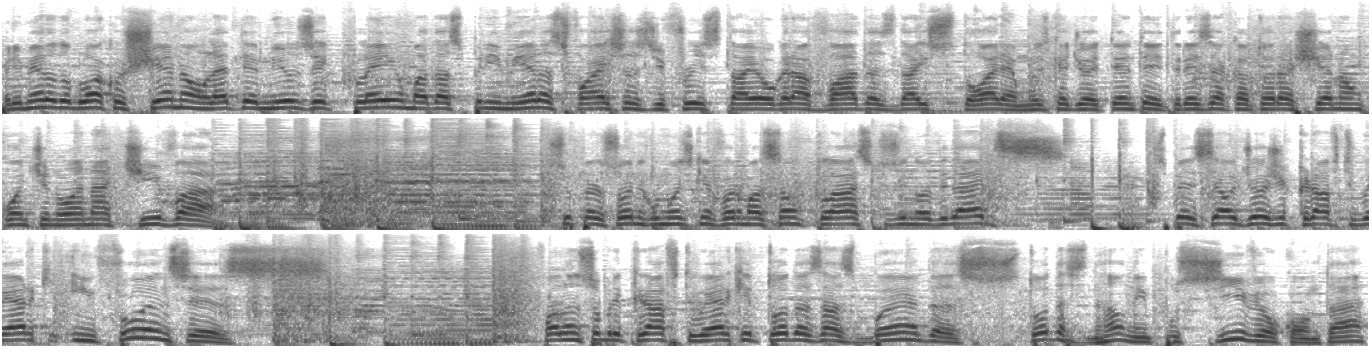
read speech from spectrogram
Primeiro do bloco Shannon, Let the Music Play, uma das primeiras faixas de freestyle gravadas da história. A música é de 83 e a cantora Shannon continua nativa. Supersônico, música, informação, clássicos e novidades. Especial de hoje, Kraftwerk Influences. Falando sobre Kraftwerk, todas as bandas, todas não, nem possível contar,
